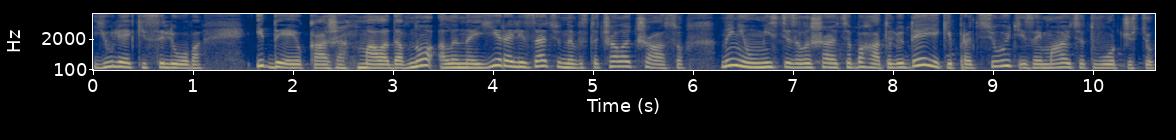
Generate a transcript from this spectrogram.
Юлія Кисельова. Ідею каже, мала давно, але на її реалізацію не вистачало часу. Нині у місті залишаються багато людей, які працюють і займаються творчістю,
